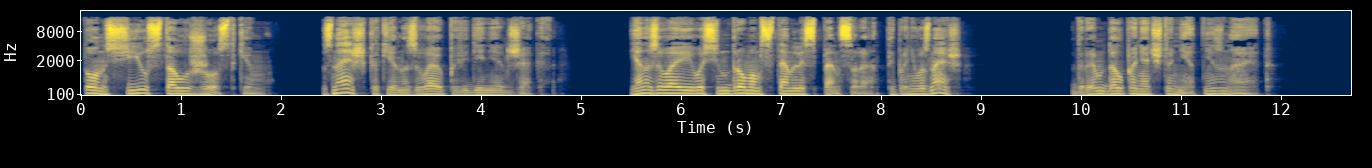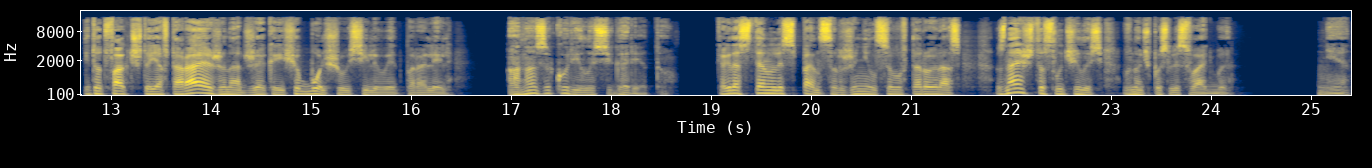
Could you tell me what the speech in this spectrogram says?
тон Сью стал жестким. Знаешь, как я называю поведение Джека? Я называю его синдромом Стэнли Спенсера. Ты про него знаешь? Грэм дал понять, что нет, не знает. И тот факт, что я вторая жена Джека, еще больше усиливает параллель. Она закурила сигарету. Когда Стэнли Спенсер женился во второй раз, знаешь, что случилось в ночь после свадьбы? Нет.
